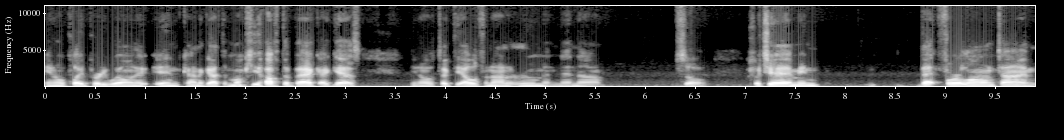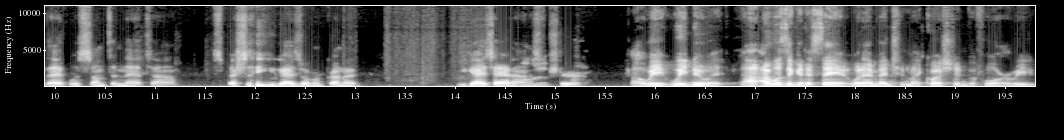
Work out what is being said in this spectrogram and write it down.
you know, played pretty well and, and kind of got the monkey off the back, I guess, you know, took the elephant out of the room. And then, um, so, but yeah, I mean, that for a long time, that was something that, um, especially you guys over in Corunna, you guys had on us for sure. Oh, we we knew it. I, I wasn't going to say it when I mentioned my question before. We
